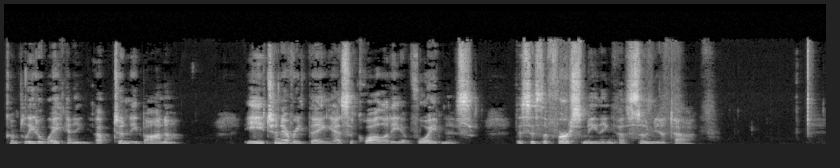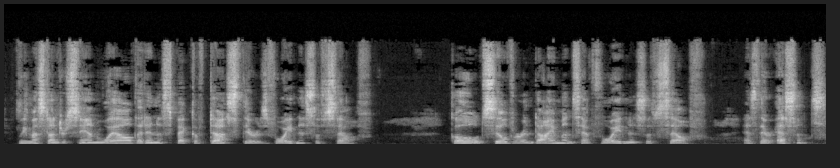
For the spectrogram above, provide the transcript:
complete awakening, up to nibbana. Each and everything has the quality of voidness. This is the first meaning of sunyata. We must understand well that in a speck of dust there is voidness of self. Gold, silver, and diamonds have voidness of self as their essence.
